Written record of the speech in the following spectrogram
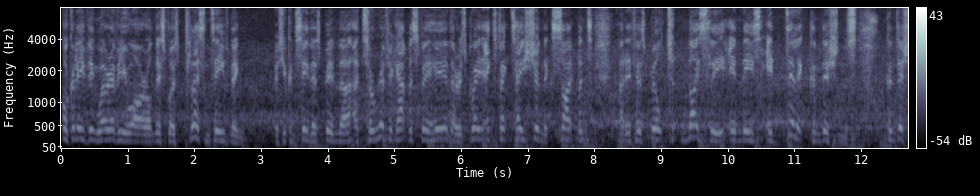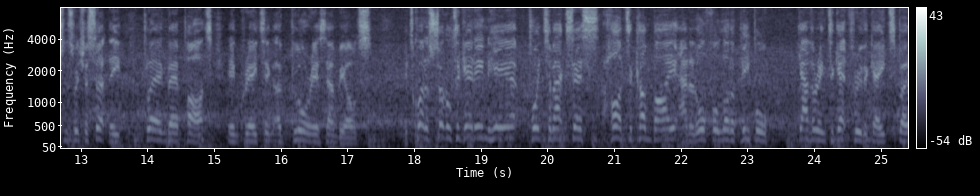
Well, good evening wherever you are on this most pleasant evening. As you can see, there's been uh, a terrific atmosphere here. There is great expectation, excitement, and it has built nicely in these idyllic conditions. Conditions which are certainly playing their part in creating a glorious ambience. It's quite a struggle to get in here, points of access hard to come by, and an awful lot of people gathering to get through the gates, but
